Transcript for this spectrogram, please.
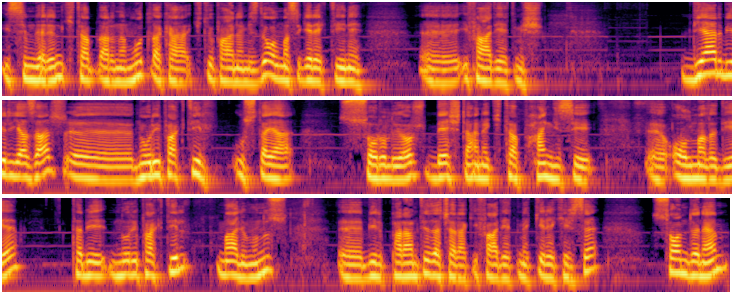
isimlerin kitaplarının mutlaka kütüphanemizde olması gerektiğini e, ifade etmiş. Diğer bir yazar e, Nuri Pakdil ustaya soruluyor. Beş tane kitap hangisi e, olmalı diye. Tabi Nuri Pakdil malumunuz e, bir parantez açarak ifade etmek gerekirse son dönem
